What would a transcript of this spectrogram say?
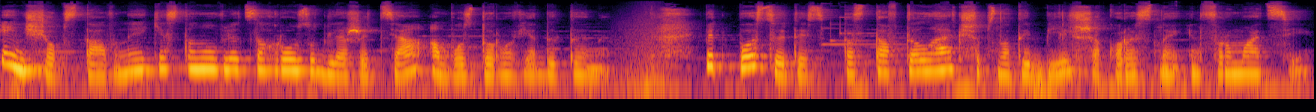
інші обставини, які становлять загрозу для життя або здоров'я дитини. Підписуйтесь та ставте лайк, щоб знати більше корисної інформації.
